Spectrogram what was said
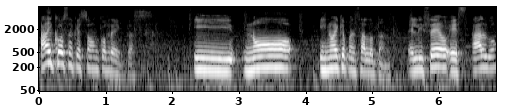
Hay cosas que son correctas y no, y no hay que pensarlo tanto. El liceo es algo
